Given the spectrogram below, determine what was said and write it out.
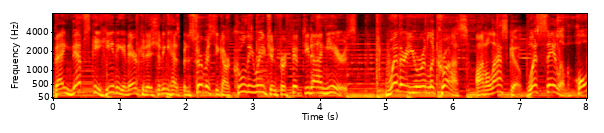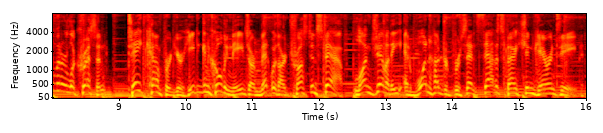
Bagniefski Heating and Air Conditioning has been servicing our Coulee region for 59 years. Whether you're in La Crosse, Onalaska, West Salem, Holmen, or La Crescent, take comfort your heating and cooling needs are met with our trusted staff, longevity, and 100% satisfaction guaranteed.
